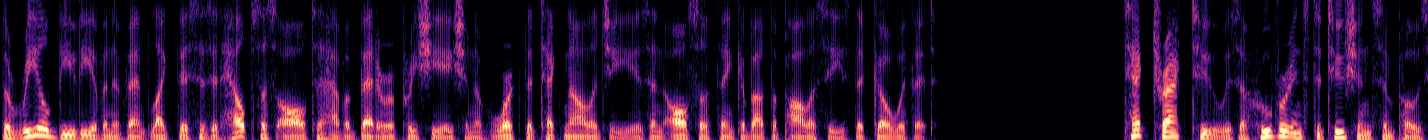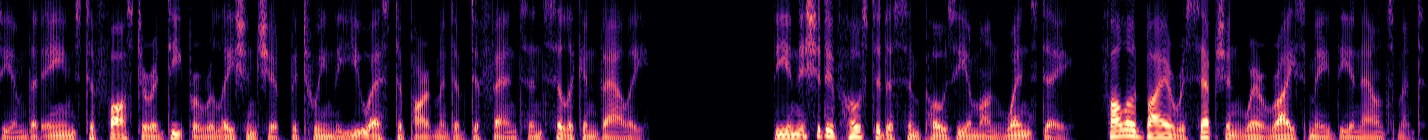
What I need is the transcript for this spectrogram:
The real beauty of an event like this is it helps us all to have a better appreciation of work that technology is and also think about the policies that go with it. Tech Track 2 is a Hoover Institution symposium that aims to foster a deeper relationship between the U.S. Department of Defense and Silicon Valley. The initiative hosted a symposium on Wednesday, followed by a reception where Rice made the announcement.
